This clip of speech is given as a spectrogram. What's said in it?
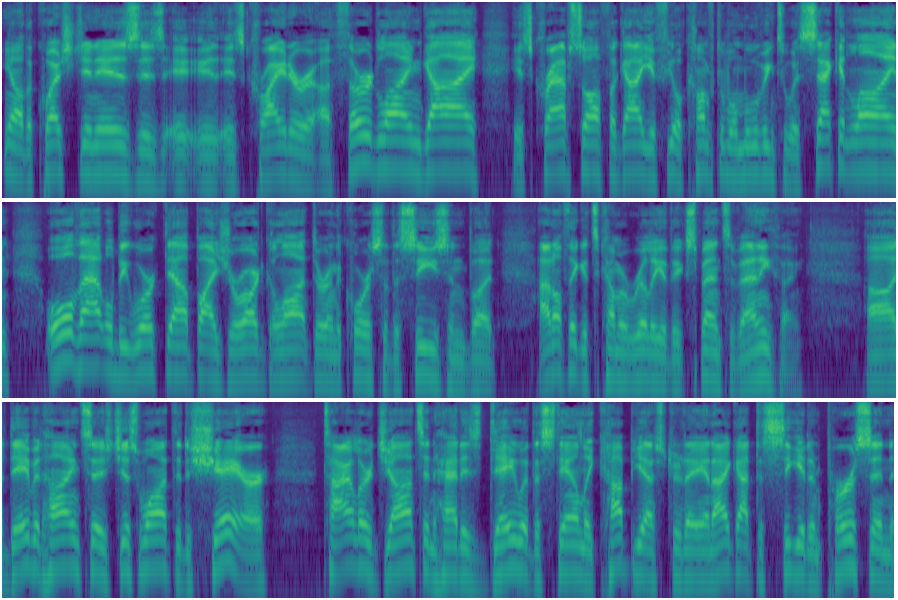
you know the question is: is is, is Kreider a third line guy? Is Kravtsov a guy you feel comfortable moving to a second line? All that will be worked out by Gerard Gallant during the course of the season. But I don't think it's coming really at the expense of anything. Uh, David Hines says, just wanted to share. Tyler Johnson had his day with the Stanley Cup yesterday, and I got to see it in person.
